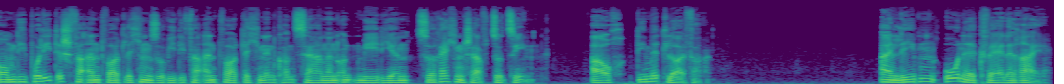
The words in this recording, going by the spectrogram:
um die politisch Verantwortlichen sowie die Verantwortlichen in Konzernen und Medien zur Rechenschaft zu ziehen. Auch die Mitläufer. Ein Leben ohne Quälerei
